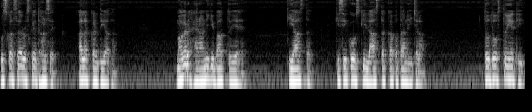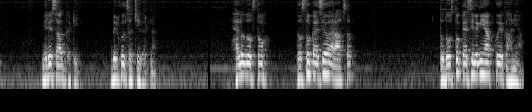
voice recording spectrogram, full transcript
उसका सर उसके धड़ से अलग कर दिया था। मगर हैरानी की बात तो यह है कि आज तक किसी को उसकी लाश तक का पता नहीं चला। तो दोस्तों, ये थी मेरे साथ घटी बिल्कुल सच्ची घटना। हेलो दोस्तों दोस्तों कैसे हो यार आप सब? तो दोस्तों, कैसी लगी आपको ये कहानियाँ?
